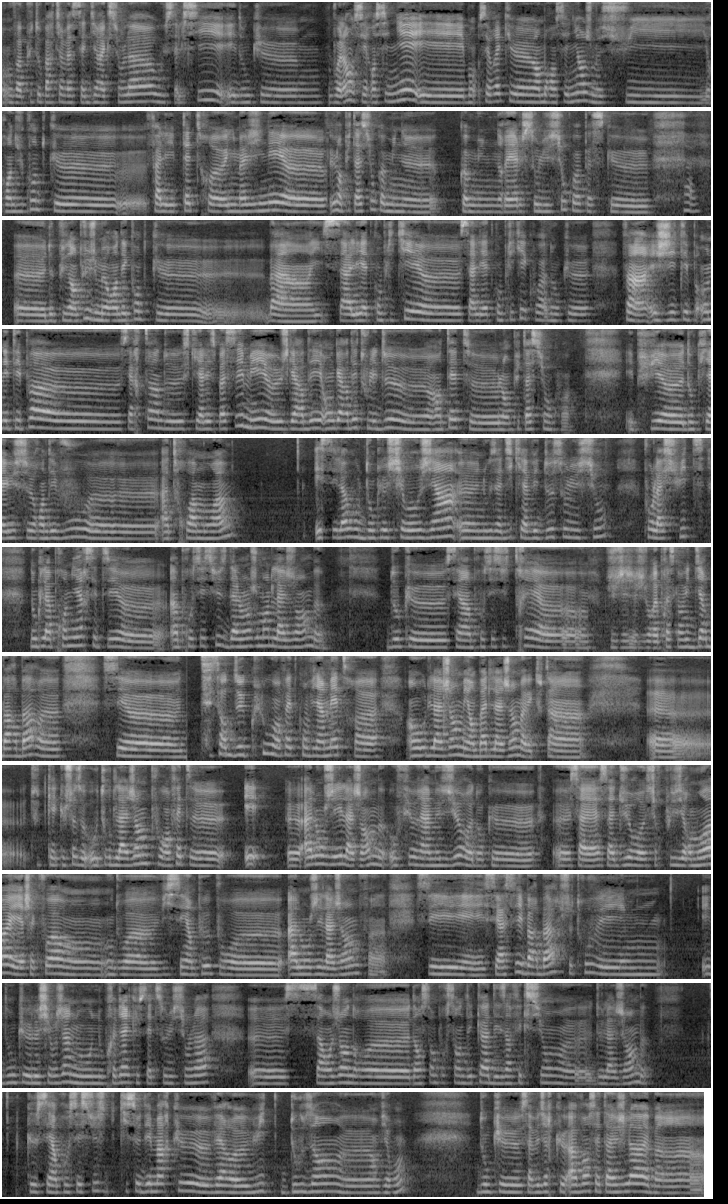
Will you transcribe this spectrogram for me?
on va plutôt partir vers cette direction-là ou celle-ci. Et donc, euh, voilà, on s'est renseigné. Et bon, c'est vrai qu'en me renseignant, je me suis rendu compte que euh, fallait peut-être euh, imaginer l'amputation comme une, comme une réelle solution, quoi, parce que. de plus en plus, je me rendais compte que ben ça allait être compliqué, ça allait être compliqué quoi. Donc Enfin, on n'était pas euh, certain de ce qui allait se passer, mais euh, je gardais, on gardait tous les deux euh, en tête l'amputation, quoi. Et puis, donc, il y a eu ce rendez-vous à trois mois. Et c'est là où donc, le chirurgien nous a dit qu'il y avait deux solutions pour la suite. Donc, la première, c'était un processus d'allongement de la jambe donc euh, c'est un processus très, euh, j'aurais presque envie de dire barbare. Euh, c'est des sortes de clous en fait qu'on vient mettre en haut de la jambe et en bas de la jambe avec tout un, tout quelque chose autour de la jambe pour en fait et euh, allonger la jambe au fur et à mesure. Donc euh, euh, ça, ça, dure sur plusieurs mois et à chaque fois on, doit visser un peu pour allonger la jambe. Enfin, c'est assez barbare je trouve et, et donc le chirurgien nous, nous prévient que cette solution-là ça engendre dans 100% des cas des infections de la jambe que c'est un processus qui se démarque euh, vers 8-12 euh, ans euh, environ. Donc ça veut dire qu'avant cet âge-là, eh ben,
